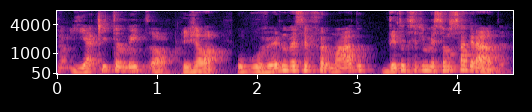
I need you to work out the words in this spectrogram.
Não, e aqui também, ó, veja lá, o governo vai ser formado dentro dessa dimensão sagrada.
